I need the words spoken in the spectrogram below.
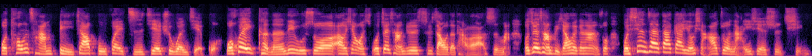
我通常比较不会直接去问结果，我会可能例如说，哦，像我我最常就是去找我的塔罗老师嘛，我最常比较会跟他讲说，我现在大概有想要做哪一些事情，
